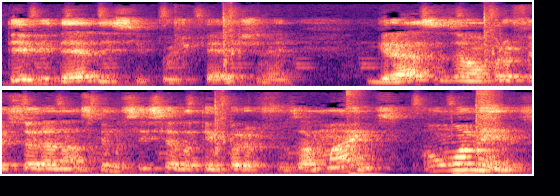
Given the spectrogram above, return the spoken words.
teve ideia desse podcast, né? Graças a uma professora nossa, que eu não sei se ela tem parafuso a mais ou um a menos.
